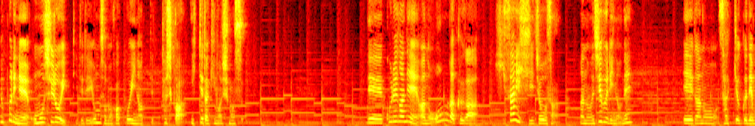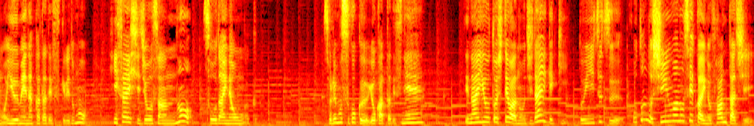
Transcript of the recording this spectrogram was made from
やっぱりね面白いって言っててヨモ様かっこいいなって確か言ってた気がします。でこれがねあの音楽が久石譲さん。あのジブリのね映画の作曲でも有名な方ですけれども久石譲さんの壮大な音楽。それもすごく良かったですね。で内容としてはあの時代劇と言いつつほとんど神話の世界のファンタジ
